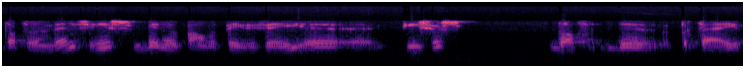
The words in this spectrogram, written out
dat er een wens is binnen bepaalde PVV-kiezers dat de partij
